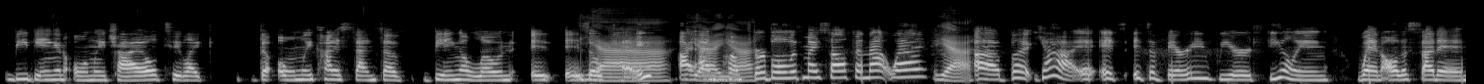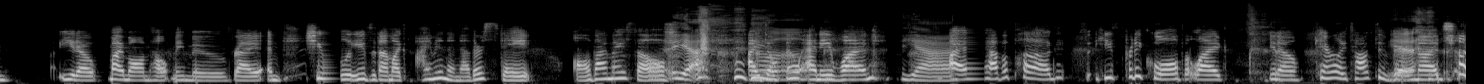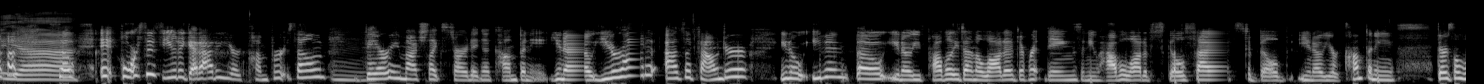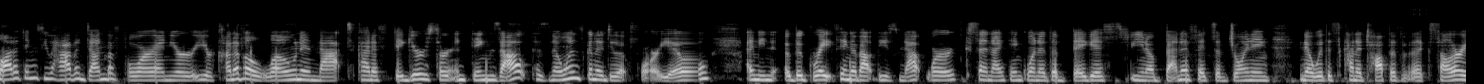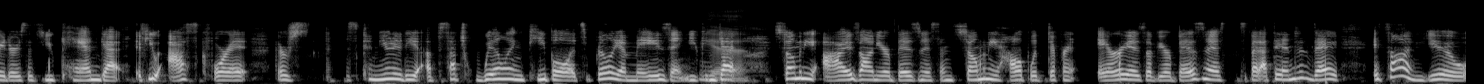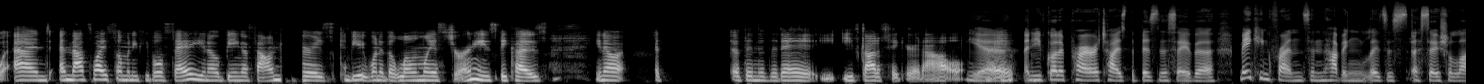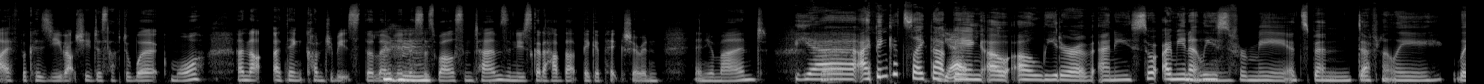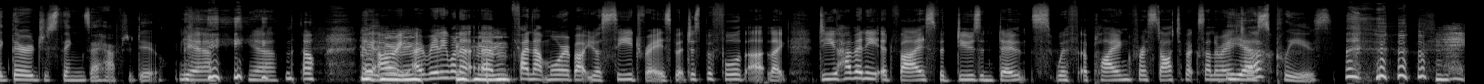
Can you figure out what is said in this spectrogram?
me being an only child to like the only kind of sense of being alone is, is yeah, okay. I, yeah, am comfortable yeah. with myself in that way. Yeah. Uh, but yeah, it, it's it's a very weird feeling when all of a sudden, you know, my mom helped me move, right? And she leaves, and I'm like, I'm in another state all by myself. Yeah. I don't know anyone. Yeah. I have a pug. He's pretty cool, but like you know, can't really talk to very yeah. much. yeah. So it forces you to get out of your comfort zone, mm. very much like starting a company. You know, you're at as a founder, you know, even though, you know, you've probably done a lot of different things and you have a lot of skill sets to build, you know, your company, there's a lot of things you haven't done before and you're you're kind of alone in that to kind of figure certain things out because no one's going to do it for you. I mean, the great thing about these networks and I think one of the biggest, you know, benefits of joining you know, with this kind of top of accelerators is you can get, if you ask for it, there's this community of such willing people. It's really amazing. You can yeah. get so many eyes on your business and so many help with different areas of your business but at the end of the day it's on you and and that's why so many people say you know being a founder is can be one of the loneliest journeys because you know at the end of the day, you've got to figure it out. Yeah. Right? And you've got to prioritize the business over making friends and having loads of a social life because you actually just have to work more. And that I think contributes to the loneliness mm-hmm. as well sometimes. And you just got to have that bigger picture in, in your mind. Yeah. But, I think it's like that yes. being a, a leader of any sort. I mean, at mm. least for me, it's been definitely like there are just things I have to do. Yeah. Yeah. no. Hey, mm-hmm. Ari, I really want to um, mm-hmm. um, find out more about your seed raise. But just before that, like, like, do you have any advice for do's and don'ts with applying for a startup accelerator? Yes, please.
